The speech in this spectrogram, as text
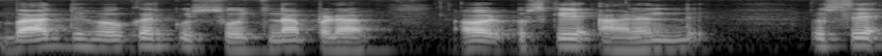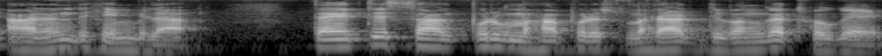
बाध्य होकर कुछ सोचना पड़ा और उसके आनंद, उससे आनंद ही मिला। तैंतीस साल पूर्व महापुरुष महाराज दिवंगत हो गए।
